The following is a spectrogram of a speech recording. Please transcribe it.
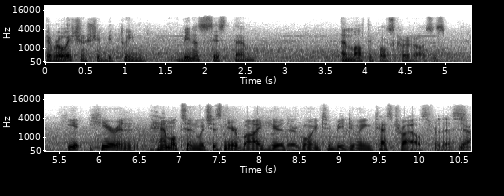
a relationship between venous system and multiple sclerosis. Here in Hamilton, which is nearby here, they're going to be doing test trials for this. Yeah.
